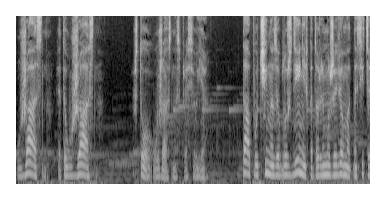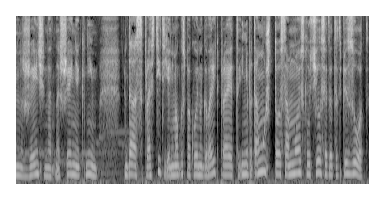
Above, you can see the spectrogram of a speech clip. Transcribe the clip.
Ужасно. Это ужасно. Что ужасно, спросил я та пучина заблуждений, в которой мы живем относительно женщин и отношения к ним. Да, простите, я не могу спокойно говорить про это. И не потому, что со мной случился этот эпизод,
